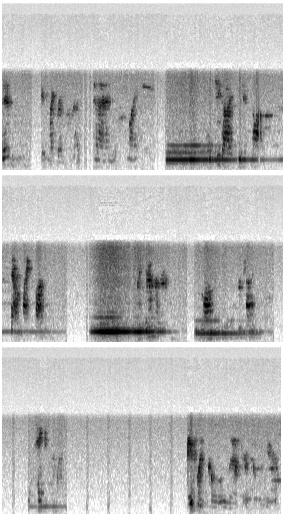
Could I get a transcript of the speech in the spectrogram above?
This is my grandmother and. When she died, he did not found my body. My grandmother lost after a couple of years.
